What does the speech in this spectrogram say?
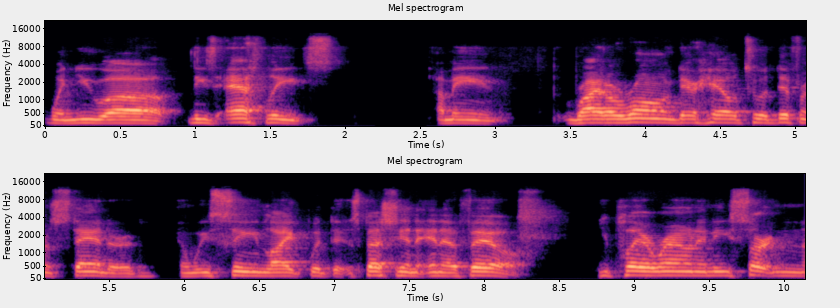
when you these athletes, I mean, right or wrong, they're held to a different standard, and we've seen like with the, especially in the NFL, you play around in these certain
